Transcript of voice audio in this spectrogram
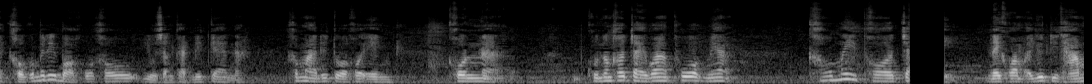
กเขาก็ไม่ได้บอกว่าเขาอยู่สังกัดมิดแกนนะเขามาด้วยตัวเขาเอง คนน่ะ คุณต้องเข้าใจว่าพวกเนี้ยเขาไม่พอใจในความอายุติธรรม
